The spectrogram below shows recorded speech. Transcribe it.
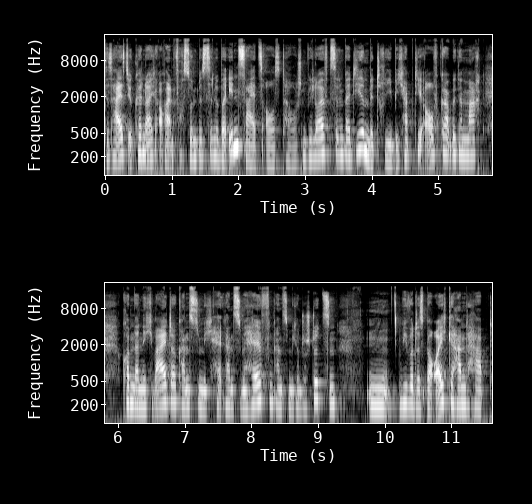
Das heißt, ihr könnt euch auch einfach so ein bisschen über Insights austauschen. Wie läuft es denn bei dir im Betrieb? Ich habe die Aufgabe gemacht, komm da nicht weiter, kannst du, mich, kannst du mir helfen, kannst du mich unterstützen? Hm, wie wird es bei euch gehandhabt?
